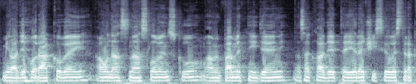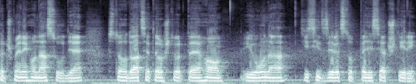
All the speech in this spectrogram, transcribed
Milade Horákovej a u nás na Slovensku máme pamätný deň na základe tej reči Silvestra Krčmenyho na súde z toho 24. júna 1954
